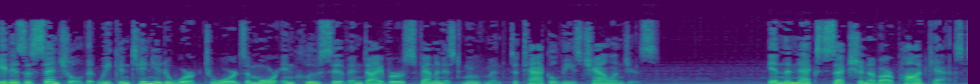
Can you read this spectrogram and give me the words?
It is essential that we continue to work towards a more inclusive and diverse feminist movement to tackle these challenges. In the next section of our podcast,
